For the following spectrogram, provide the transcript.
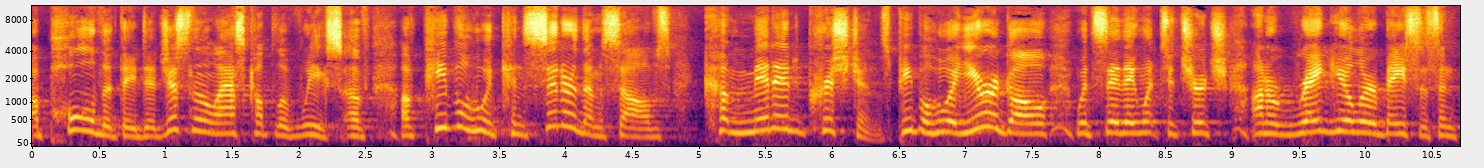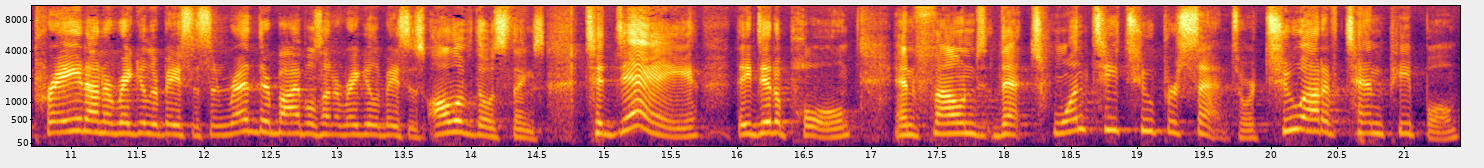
a poll that they did just in the last couple of weeks of, of people who would consider themselves committed Christians, people who a year ago would say they went to church on a regular basis and prayed on a regular basis and read their Bibles on a regular basis, all of those things. Today, they did a poll and found that 22%, or two out of 10 people,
